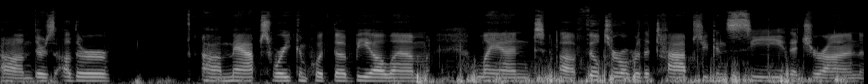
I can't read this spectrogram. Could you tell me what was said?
Um, there's other uh, maps where you can put the BLM land uh, filter over the top so you can see that you're on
